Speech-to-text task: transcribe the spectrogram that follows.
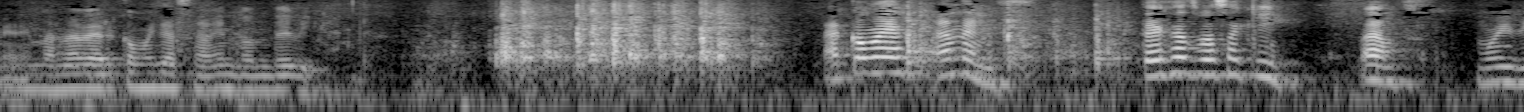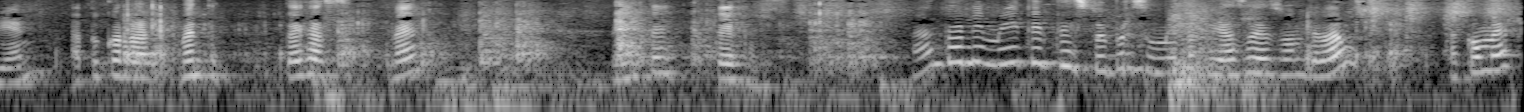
Miren, van a ver cómo ya saben dónde viven. A comer, anden. Texas, vas aquí. Vamos. Muy bien. A tu corral. Vente, Texas. Ven. Vente, Texas. Ándale, métete. Estoy presumiendo que ya sabes dónde vamos. A comer.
